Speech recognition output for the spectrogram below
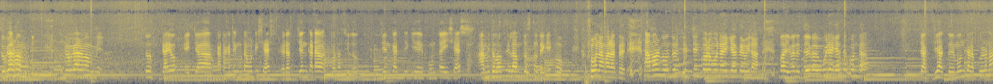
সুগার মাম্মি সুগার মাম্মি তো যাই হোক এটা কাটাকাটি মোটামুটি শেষ। এটা চেন কাটা কথা ছিল। চেন কাটতে গিয়ে ফোনটাই শেষ। আমি তো ভাবছিলাম, দোস্ত, দেখি, ও ফোন আমার হাতে। আমার বন্ধুর ফিফটিন পরে মনে হয় গেছে ওইটা ভাই মানে যেভাবে উড়ে গেছে ফোনটা যাক জিয়াদ তুমি মন খারাপ করো না।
